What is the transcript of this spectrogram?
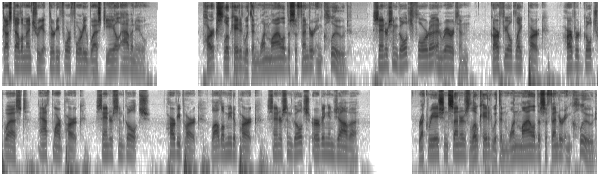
Gust Elementary at 3440 West Yale Avenue. Parks located within one mile of this offender include Sanderson Gulch, Florida and Raritan, Garfield Lake Park, Harvard Gulch West, Athmar Park, Sanderson Gulch, Harvey Park, La Lomita Park, Sanderson Gulch, Irving and Java. Recreation centers located within one mile of this offender include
